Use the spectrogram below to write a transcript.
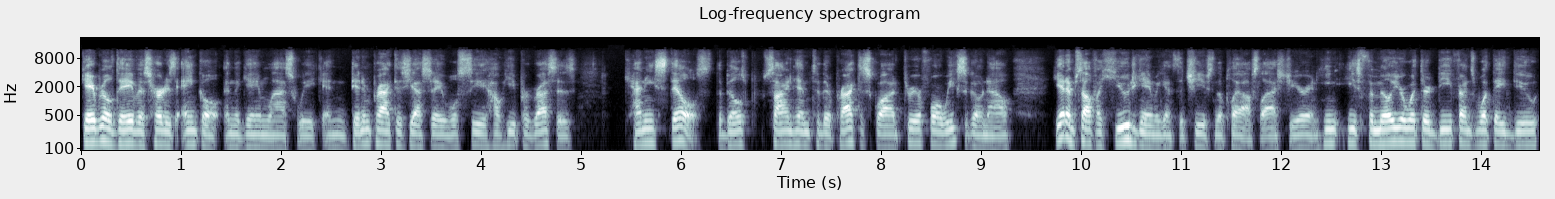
Gabriel Davis hurt his ankle in the game last week and didn't practice yesterday. We'll see how he progresses. Kenny Stills, the Bills signed him to their practice squad three or four weeks ago now. He had himself a huge game against the Chiefs in the playoffs last year, and he, he's familiar with their defense, what they do.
